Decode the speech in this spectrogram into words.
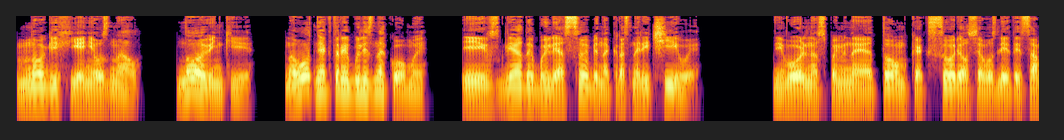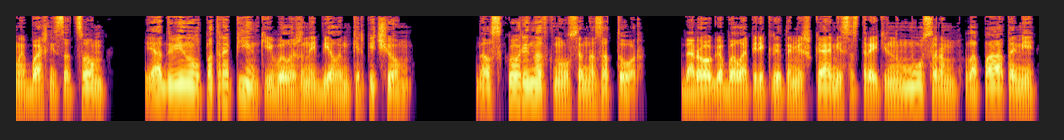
Многих я не узнал. Новенькие, но вот некоторые были знакомы, и их взгляды были особенно красноречивы. Невольно вспоминая о том, как ссорился возле этой самой башни с отцом, я двинул по тропинке, выложенной белым кирпичом. Но вскоре наткнулся на затор. Дорога была перекрыта мешками со строительным мусором, лопатами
